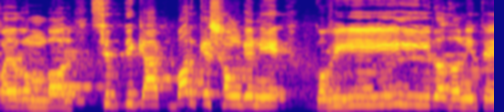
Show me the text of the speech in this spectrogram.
পয়গম্বর সিদ্দিকে আকবরকে সঙ্গে নিয়ে গভীর রজনীতে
